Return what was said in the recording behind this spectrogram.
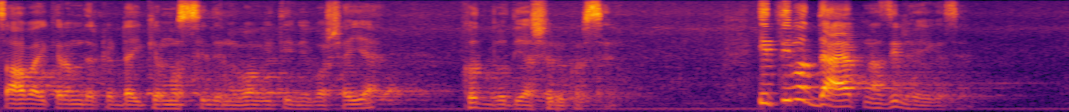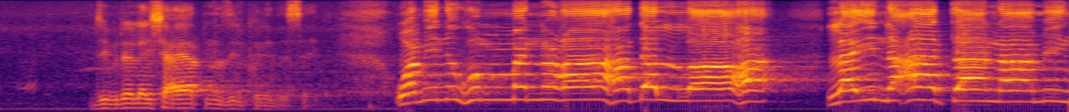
সাহাবাই কেরামদেরকে ডাইকে মসজিদে নবামিতে নিয়ে বসাইয়া খুদ্ দিয়া শুরু করছেন। ইতিমধ্যে আয়াত নাজিল হয়ে গেছে। জিবরাইল এসে আয়াত নাজিল করে দিয়েছে। ওয়ামিনহুম মান আহাদাল্লাহ লাইন আতানা মিন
